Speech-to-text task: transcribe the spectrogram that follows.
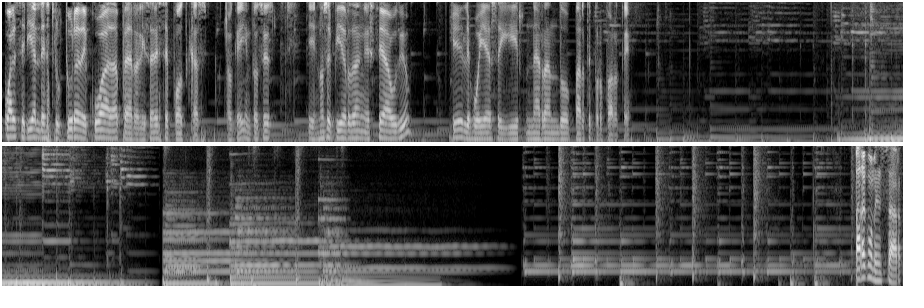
cuál sería la estructura adecuada para realizar este podcast. Ok, entonces eh, no se pierdan este audio que les voy a seguir narrando parte por parte. Para comenzar,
